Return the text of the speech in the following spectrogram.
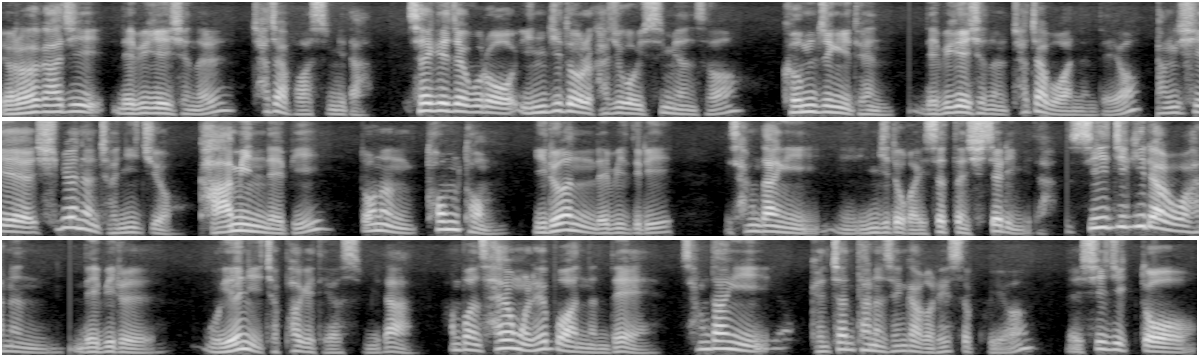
여러 가지 내비게이션을 찾아보았습니다. 세계적으로 인지도를 가지고 있으면서 검증이 된 내비게이션을 찾아보았는데요. 당시에 10여 년 전이지요. 가민 내비 또는 톰톰 이런 내비들이 상당히 인지도가 있었던 시절입니다. 시직이라고 하는 내비를 우연히 접하게 되었습니다. 한번 사용을 해보았는데 상당히 괜찮다는 생각을 했었고요. 시직도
